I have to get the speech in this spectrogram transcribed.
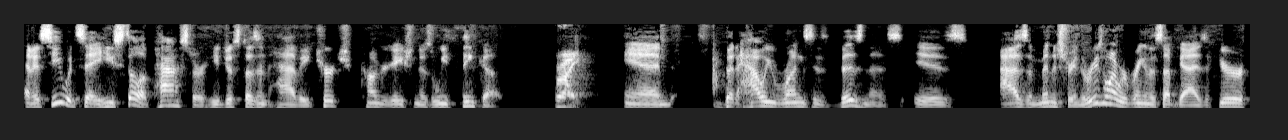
And as he would say, he's still a pastor. He just doesn't have a church congregation as we think of. right. And, but how he runs his business is as a ministry. And the reason why we're bringing this up, guys, if you're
